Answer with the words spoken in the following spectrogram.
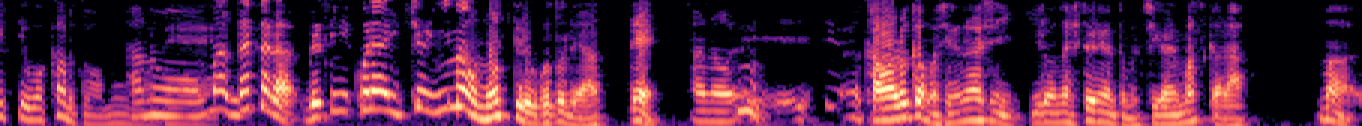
いってわかるとは思うので。あの、まあ、だから別にこれは一応今思ってることであって、あの、うんえー変わるかもしれないし、いろんな人によっても違いますから、まあ、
